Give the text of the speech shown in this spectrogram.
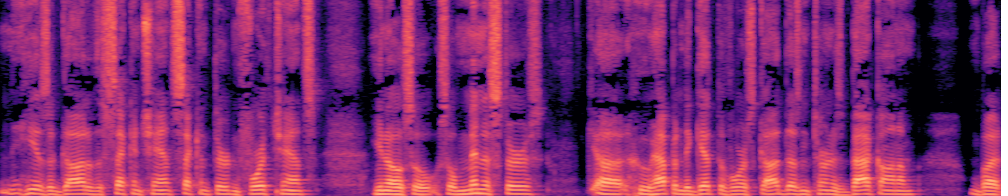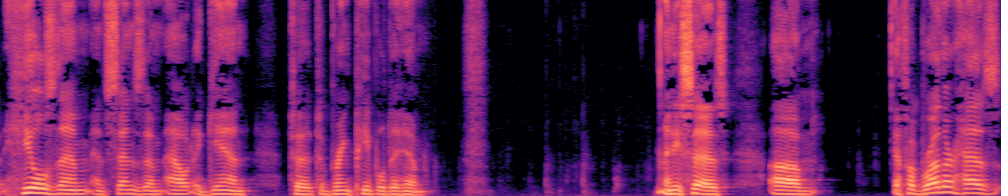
he is a God of the second chance, second, third, and fourth chance. You know, so, so ministers, uh, who happen to get divorced, God doesn't turn his back on them, but heals them and sends them out again to, to bring people to him. And he says, um, if a brother has,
